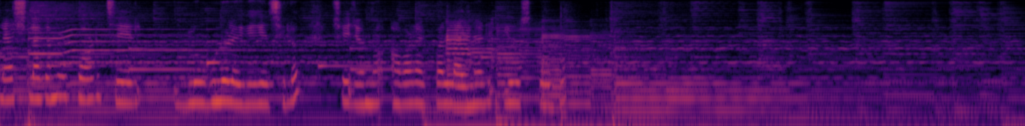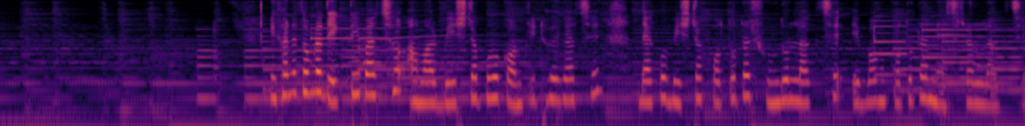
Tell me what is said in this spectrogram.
ল্যাশ লাগানোর পর যে গ্লুগুলো লেগে গেছিল, সেই জন্য আবার একবার লাইনার ইউজ করব। এখানে তোমরা দেখতেই পাচ্ছ আমার বেশটা পুরো কমপ্লিট হয়ে গেছে। দেখো বেশটা কতটা সুন্দর লাগছে এবং কতটা ন্যাচারাল লাগছে।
